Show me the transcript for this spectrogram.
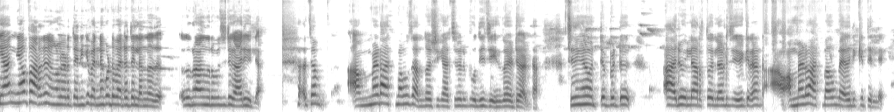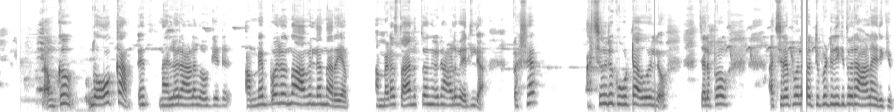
ഞാൻ ഞാൻ പറഞ്ഞു നിങ്ങളുടെ അടുത്ത് എനിക്ക് എന്നെ കൊണ്ട് പറ്റത്തില്ലെന്നത്. നിങ്ങളത് നിർമ്മിച്ചിട്ട് കാര്യമില്ല. അച്ഛൻ അമ്മയുടെ ആത്മാവ് സന്തോഷിക്കുക. അച്ഛനൊരു പുതിയ ജീവിതമായിട്ട് കണ്ട. അച്ഛനിങ്ങനെ ഒറ്റപ്പെട്ട് ആരുമില്ല അർത്ഥമില്ലാണ്ട് ജീവിക്കുന്ന അമ്മയുടെ ആത്മാവും വേദനിക്കത്തില്ലേ? നമുക്ക് നോക്കാം. നല്ലൊരാളെ നോക്കിയിട്ട് അമ്മയെപ്പോലെ ഒന്നും ആവില്ലെന്നറിയാം. അമ്മയുടെ സ്ഥാനത്ത് അങ്ങനെ ഒരാൾ വരില്ല. പക്ഷെ അച്ഛനൊരു കൂട്ടാവുമല്ലോ. ചിലപ്പോൾ അച്ഛനെ പോലെ ഒറ്റപ്പെട്ടിരിക്കുന്ന ഒരാളായിരിക്കും.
